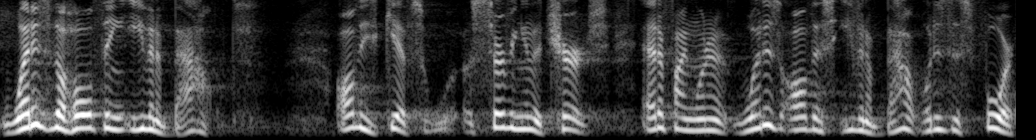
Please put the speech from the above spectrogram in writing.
what is the whole thing even about? All these gifts, serving in the church, edifying one another. What is all this even about? What is this for?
